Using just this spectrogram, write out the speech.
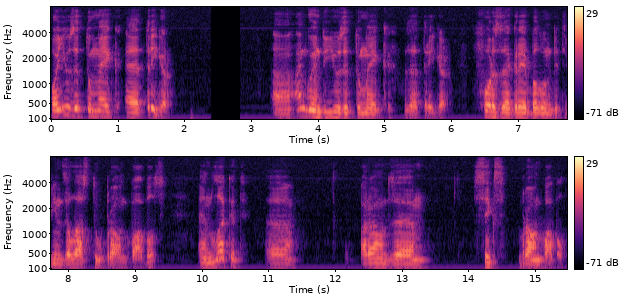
or use it to make a trigger. Uh, I'm going to use it to make the trigger. for the gray balloon between the last two brown bubbles and lock it uh, around the sixth brown bubble.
